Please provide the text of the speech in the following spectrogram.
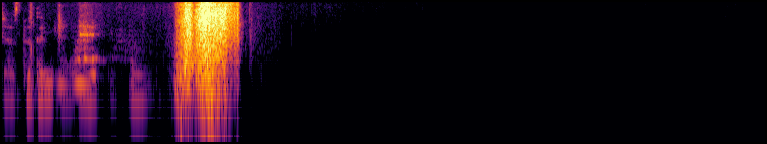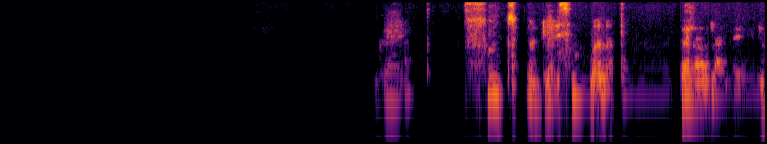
जास्त तरी मला तर करावं लागेल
